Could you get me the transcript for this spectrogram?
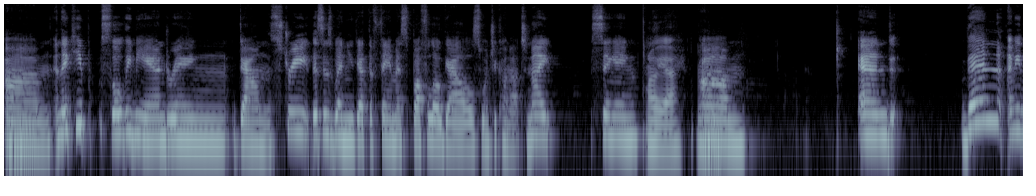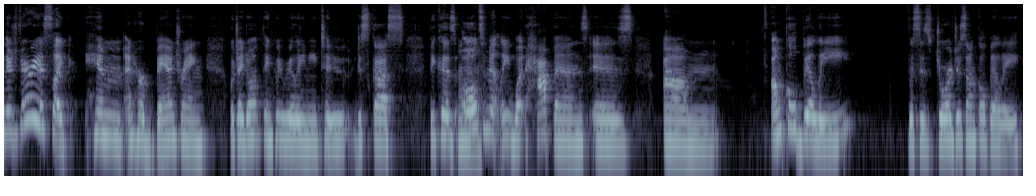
Mhm. Um, and they keep slowly meandering down the street. This is when you get the famous Buffalo Gals, Won't You Come Out Tonight singing. oh yeah. Mhm. Um, and then, I mean, there's various like him and her bantering, which I don't think we really need to discuss because Mhm. ultimately what happens is um, Uncle Billy, this is George's Uncle Billy,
